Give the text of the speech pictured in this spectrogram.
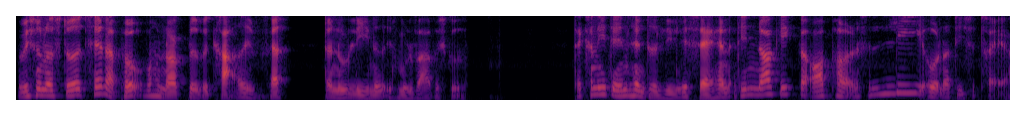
og hvis hun havde stået tættere på, var hun nok blevet begravet i hvad, der nu lignede et muldvarpeskud. Da Granit indhentede Lilje, sagde han, at de nok ikke bør opholde sig lige under disse træer.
